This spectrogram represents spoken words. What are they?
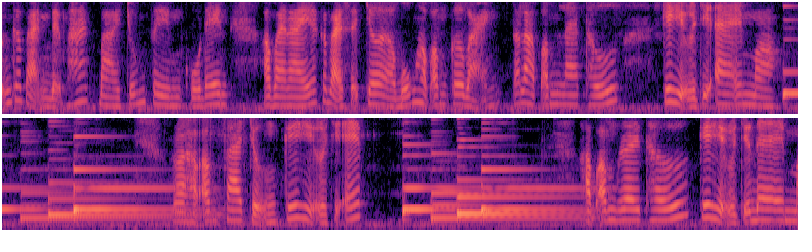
dẫn các bạn đệm hát bài trốn tìm của đen. Ở bài này các bạn sẽ chơi ở bốn hợp âm cơ bản, đó là hợp âm la thứ, ký hiệu là chữ a, m. Rồi hợp âm pha trưởng ký hiệu là chữ F. Hợp âm rê thứ, ký hiệu là chữ DM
